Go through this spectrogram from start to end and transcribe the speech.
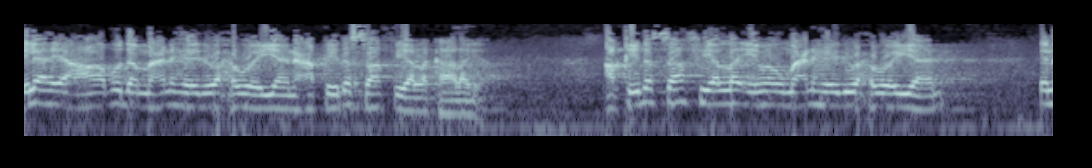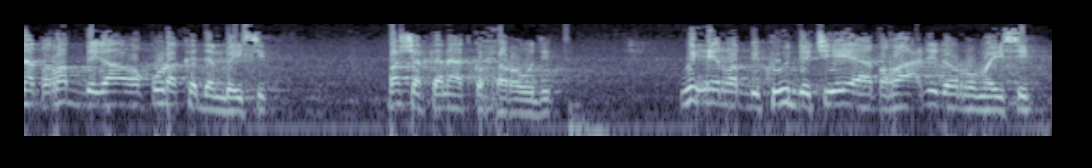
Ilaahay caabuda macnaheedu waxa weeyaan caqiido saafiya la kaalaya. Caqiido saafiya la imow macnaheedu waxa weeyaan inaad rabbigaa oo qura ka dambaysid basharkana aad ka xorowdid. Wixii rabbi kuu dejiyey aad raacdid oo rumaysid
